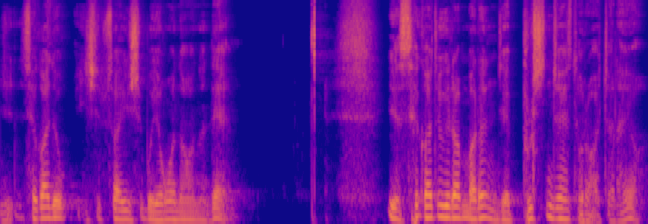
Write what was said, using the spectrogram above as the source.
이세 가족 24, 25 영어 나왔는데 이 세 가족이란 말은 이제 불신자에서 돌아왔잖아요.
